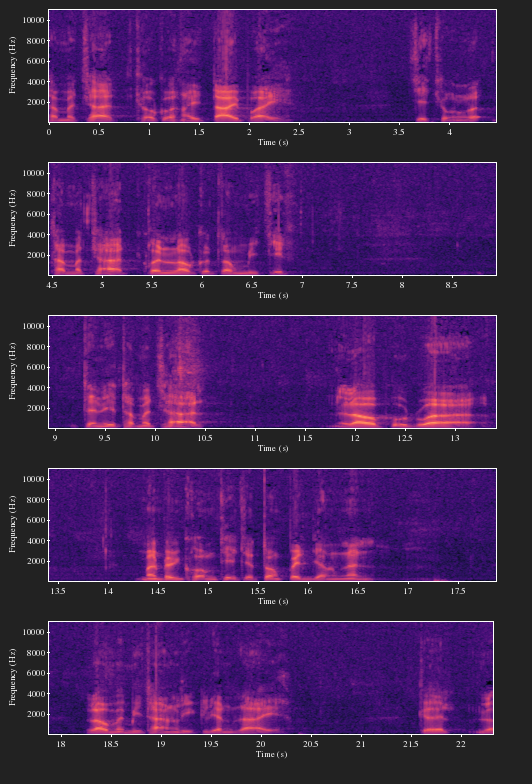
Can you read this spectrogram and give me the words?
ธรรมชาติเขาก็ให้ตายไป จิตของธรรมชาติคนเราก็ต้องมีจิตทีนี้ธรรมชาติ เราพูดว่ามันเป็นของที่จะต้องเป็นอย่างนั้น เราไม่มีทางหลีกเลี่ยงได้ เกิดเรา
